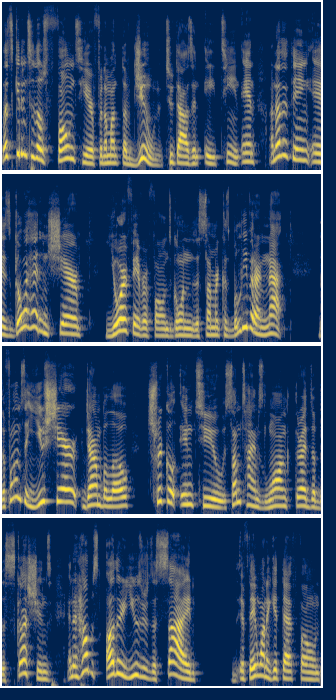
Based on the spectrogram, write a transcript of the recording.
let's get into those phones here for the month of June 2018. And another thing is go ahead and share your favorite phones going into the summer because believe it or not, the phones that you share down below trickle into sometimes long threads of discussions, and it helps other users decide if they want to get that phone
